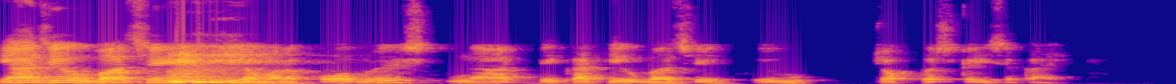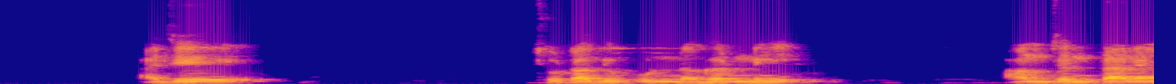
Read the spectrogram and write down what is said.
ત્યાં જે ઊભા છે એ અમારા કોંગ્રેસના ટેકાથી ઊભા છે એવું ચોક્કસ કહી શકાય. આજે છોટાઉદેપુર નગરની આમ જનતાને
